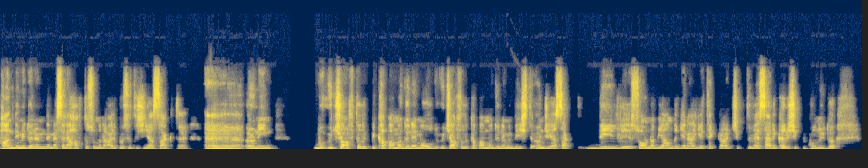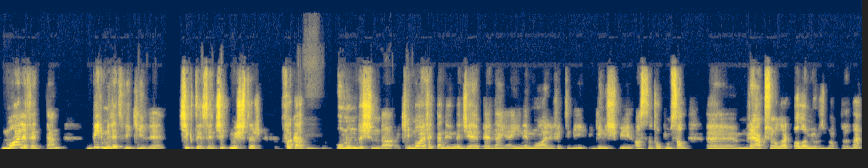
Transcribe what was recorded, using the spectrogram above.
Pandemi döneminde mesela hafta sonları alkol satışı yasaktı. E, örneğin bu 3 haftalık bir kapanma dönemi oldu. 3 haftalık kapanma döneminde işte önce yasak değildi, sonra bir anda genelge tekrar çıktı vesaire karışık bir konuydu. Muhalefetten bir milletvekili çıktıysa çıkmıştır. Fakat onun dışında ki muhalefetten dediğimde CHP'den yani yine muhalefeti bir geniş bir aslında toplumsal e, reaksiyon olarak alamıyoruz bu noktada da.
